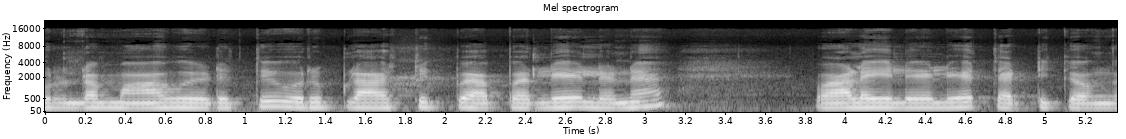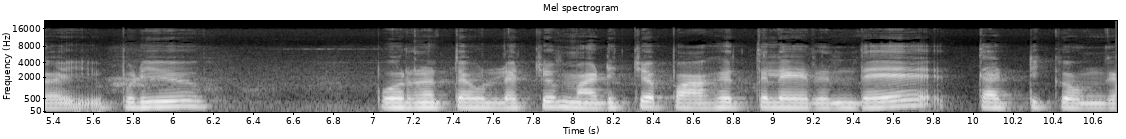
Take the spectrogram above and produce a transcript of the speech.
உருண்டை மாவு எடுத்து ஒரு பிளாஸ்டிக் பேப்பர்லேயே இல்லைன்னா வாழை இலையிலையோ தட்டிக்கோங்க. இப்படி பூரணத்தை உள்ளச்சு மடித்த பாகத்தில் இருந்தே தட்டிக்கோங்க.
